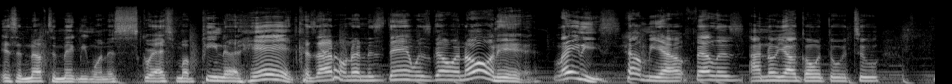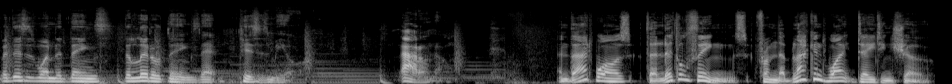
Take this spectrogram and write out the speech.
It's enough to make me want to scratch my peanut head because I don't understand what's going on here. Ladies, help me out. Fellas, I know y'all going through it too, but this is one of the things, the little things that pisses me off. I don't know. And that was The Little Things from the Black and White Dating Show.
